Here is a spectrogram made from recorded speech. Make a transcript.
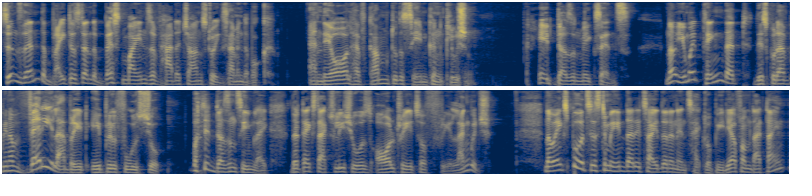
Since then, the brightest and the best minds have had a chance to examine the book And they all have come to the same conclusion. It doesn't make sense. Now, you might think that this could have been a very elaborate April Fool's joke but it doesn't seem like. The text actually shows all traits of real language. Now, experts estimate that it's either an encyclopedia from that time,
